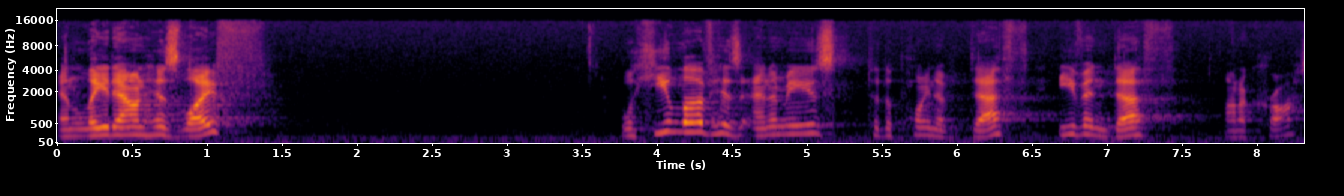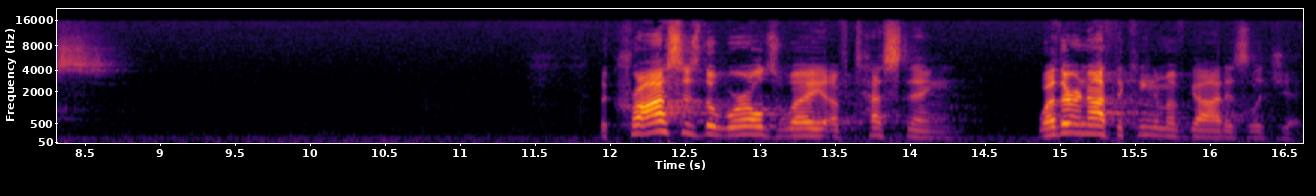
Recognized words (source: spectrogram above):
and lay down his life? Will he love his enemies to the point of death, even death on a cross? The cross is the world's way of testing whether or not the kingdom of God is legit.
